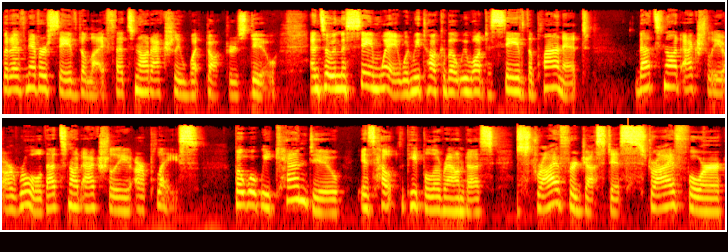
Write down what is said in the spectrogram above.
but I've never saved a life. That's not actually what doctors do. And so in the same way, when we talk about we want to save the planet, that's not actually our role. That's not actually our place. But what we can do is help the people around us strive for justice, strive for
